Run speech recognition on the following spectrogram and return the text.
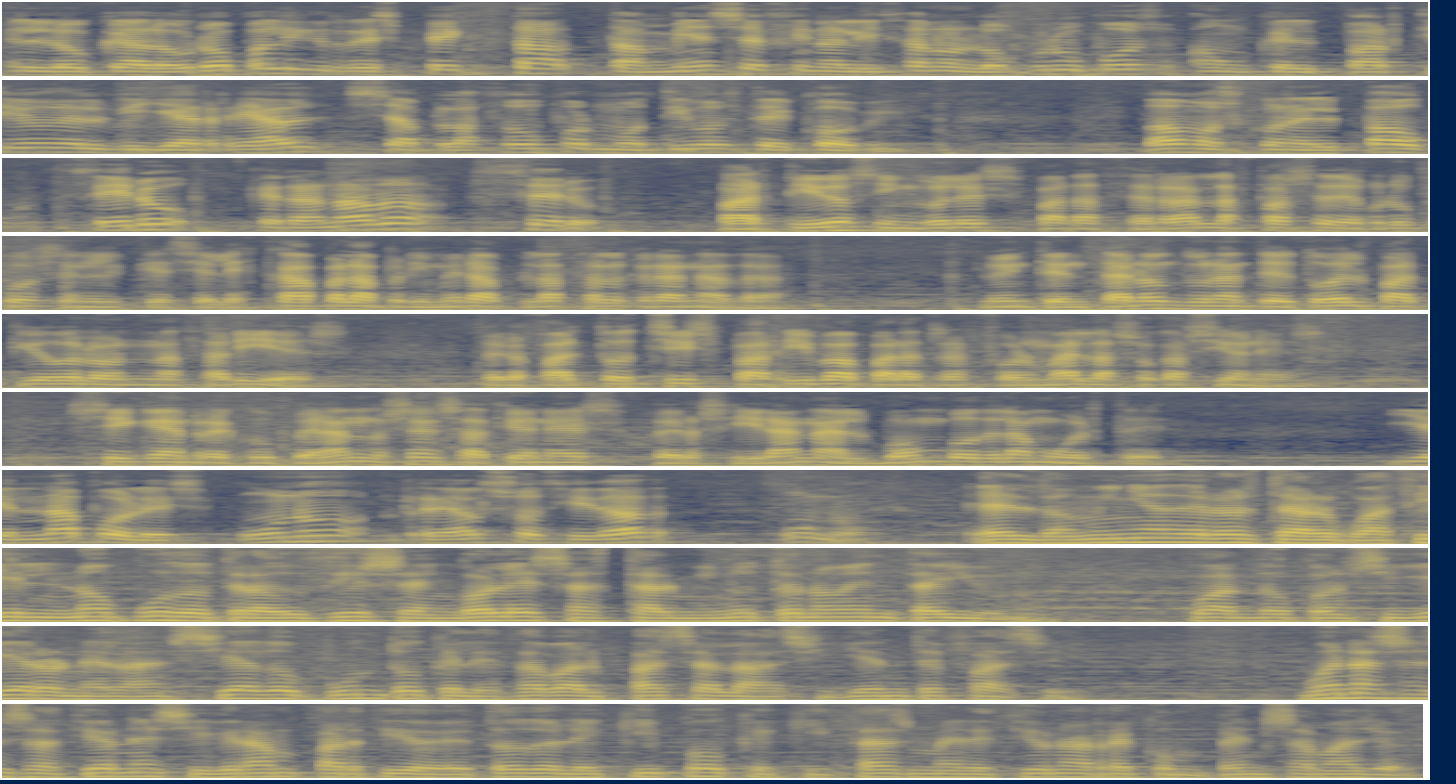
En lo que a la Europa League respecta, también se finalizaron los grupos, aunque el partido del Villarreal se aplazó por motivos de COVID. Vamos con el PAUC 0, Granada 0. Partido sin goles para cerrar la fase de grupos en el que se le escapa la primera plaza al Granada. Lo intentaron durante todo el partido de los nazaríes, pero faltó chispa arriba para transformar las ocasiones. Siguen recuperando sensaciones, pero se irán al bombo de la muerte. Y el Nápoles 1, Real Sociedad 1. El dominio de los de Alguacil no pudo traducirse en goles hasta el minuto 91, cuando consiguieron el ansiado punto que les daba el pase a la siguiente fase. Buenas sensaciones y gran partido de todo el equipo que quizás mereció una recompensa mayor.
